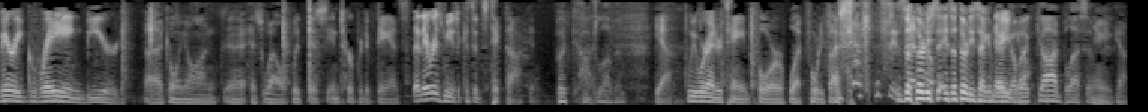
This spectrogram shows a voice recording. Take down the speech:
very graying beard uh, going on uh, as well with this interpretive dance. There is music because it's TikTok. But God love him. Yeah, we were entertained for what forty-five seconds. Is It's a thirty. se- It's a thirty second There you video, go. but God bless him. There you go.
